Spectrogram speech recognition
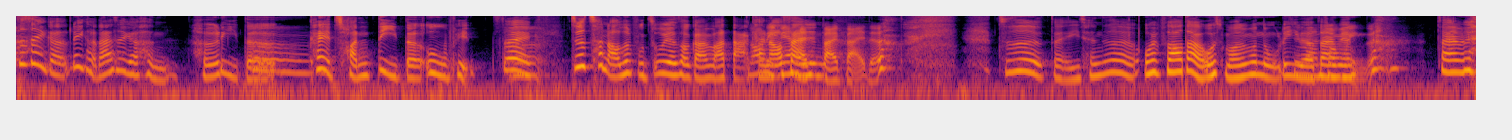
这是一个立可带是一个很合理的、嗯可以传递的物品，所以嗯就是趁老师不注意的时候，赶快把它打开，然后塞进去。白白的，就是对以前真的，我也不知道到底为什么那么努力的在那边。在那边，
